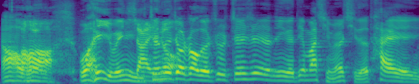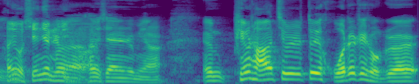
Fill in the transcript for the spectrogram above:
啊，我、啊我还以为你真的叫赵德柱，真是那个爹妈起名起的太很有先见之明很有先见之明。嗯，平常就是对《活着》这首歌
